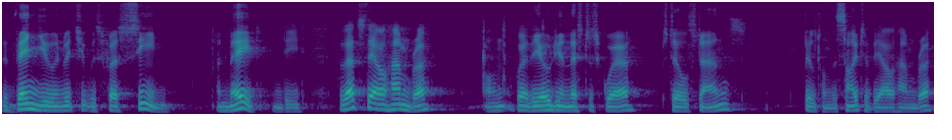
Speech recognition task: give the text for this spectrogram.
the venue in which it was first seen and made, indeed. So that's the Alhambra, on where the Odeon Leicester Square still stands, built on the site of the Alhambra.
